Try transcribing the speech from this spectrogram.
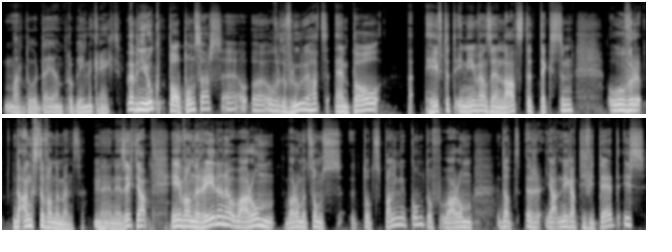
waardoor dat je dan problemen krijgt. We hebben hier ook Paul Ponsaars eh, over de vloer gehad. En Paul heeft het in een van zijn laatste teksten over de angsten van de mensen. Mhm. En hij zegt, ja, een van de redenen waarom, waarom het soms tot spanningen komt, of waarom dat er ja, negativiteit is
